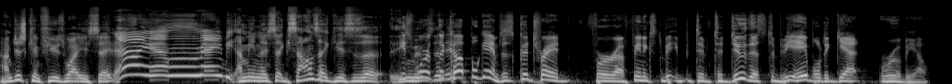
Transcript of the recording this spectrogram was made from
I'm just confused why you said, I am maybe. I mean, it's like sounds like this is a he He's worth a couple games. It's a good trade for uh, Phoenix to be to, to do this to be able to get Rubio.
